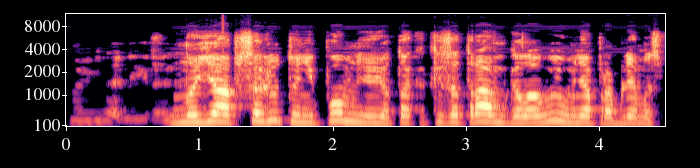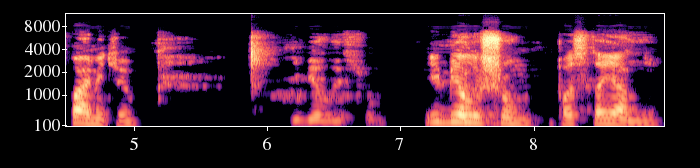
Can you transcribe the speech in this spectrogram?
Мы играли, играли. Но я абсолютно не помню ее, так как из-за травм головы у меня проблемы с памятью. И белый шум. И белый шум постоянный.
